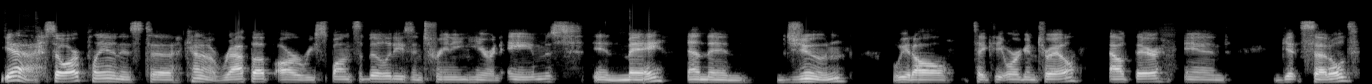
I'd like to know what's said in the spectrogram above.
Yeah, so our plan is to kind of wrap up our responsibilities and training here in Ames in May, and then June we'd all take the Oregon Trail out there and get settled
